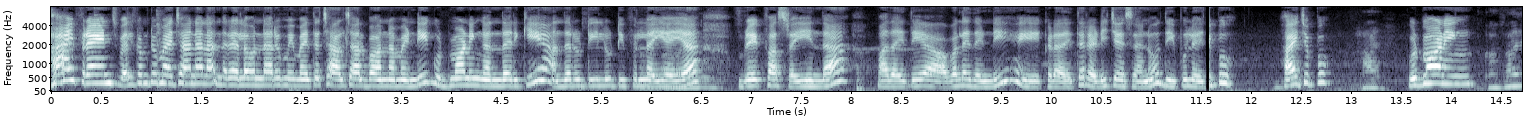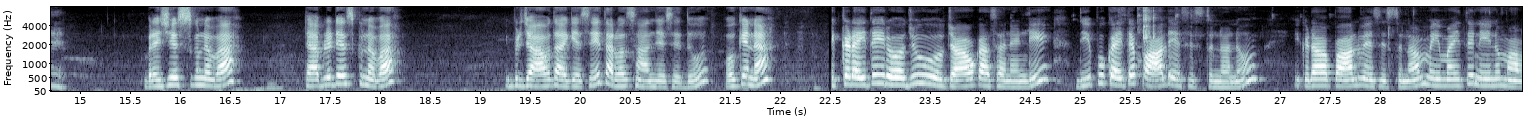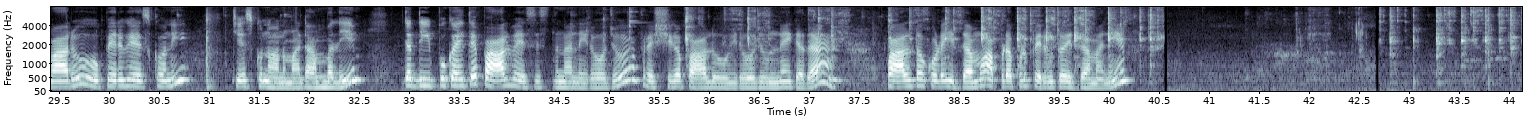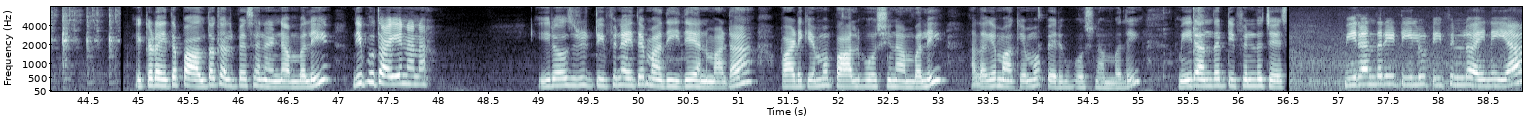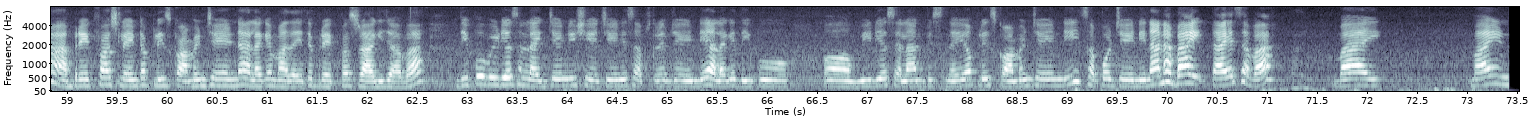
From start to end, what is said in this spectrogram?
Hi friends welcome to my channel. అందరు ఎలా ఉన్నారు? మేమైతే చాలా చాలా బాగున్నామండి. గుడ్ మార్నింగ్ అందరికీ. అందరూ టీలు టిఫిన్లు అయ్యాయా? బ్రేక్ఫాస్ట్ అయ్యిందా? మాదైతే అవ్వలేదండి. ఇక్కడ అయితే రెడీ చేశాను. దీపు హాయ్ చెప్పు. Hi good morning. బ్రష్ చేసుకున్నావా? టాబ్లెట్ వేసుకున్నావా? ఇప్పుడు జావ తాగేసే తర్వాత స్నానం చేసేద్దు. ఓకేనా? ఇక్కడైతే ఈరోజు జావ కాసానండి. దీపుకి అయితే పాలు వేసిస్తున్నాను. ఇక్కడ పాలు వేసిస్తున్నాం. మేమైతే నేను మా వారు పెరుగు వేసుకొని చేసుకున్నాం అనమాట అంబలి. ఇంకా దీపుకి అయితే పాలు వేసిస్తున్నాను ఈరోజు. ఫ్రెష్గా పాలు ఈరోజు ఉన్నాయి కదా. పాలతో కూడా ఇద్దాము. అప్పుడప్పుడు పెరుగుతో ఇద్దామని. ఇక్కడైతే పాలతో కలిపేశానండి అంబలి. దీపు తాగేనా ఈరోజు టిఫిన్ అయితే మాది ఇదే అనమాట వాడికేమో పాలు పోసిన అంబలి అలాగే మాకేమో పెరుగు పోసిన అంబలి. మీరందరు టిఫిన్లు చేసి మీరందరి టీలు టిఫిన్లు అయినాయా? బ్రేక్ఫాస్ట్లు ఏంటో ప్లీజ్ కామెంట్ చేయండి. అలాగే మాదైతే బ్రేక్ఫాస్ట్ రాగి జావా. దీపు వీడియోస్ని లైక్ చేయండి షేర్ చేయండి సబ్స్క్రైబ్ చేయండి. అలాగే దీపు వీడియోస్ ఎలా అనిపిస్తున్నాయో ప్లీజ్ కామెంట్ చేయండి సపోర్ట్ చేయండి. నానా బాయ్. తాయేసావా? బాయ్. బాయ్.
